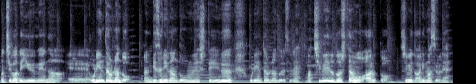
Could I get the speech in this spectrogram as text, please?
まあ、千葉で有名な、えーオリエンタルランド、あのディズニーランドを運営しているオリエンタルランドですね。まあ、知名度としてはもうあると。知名度ありますよね。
